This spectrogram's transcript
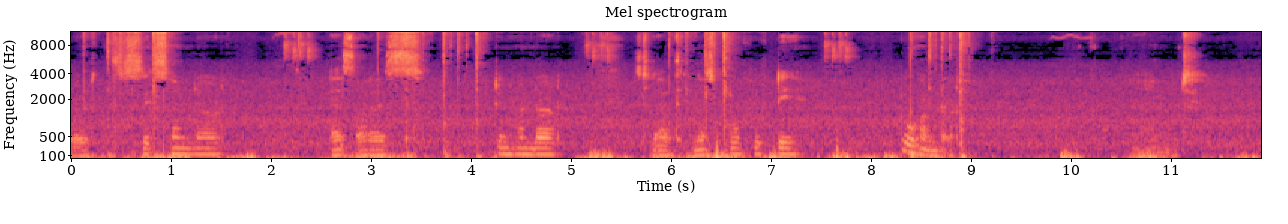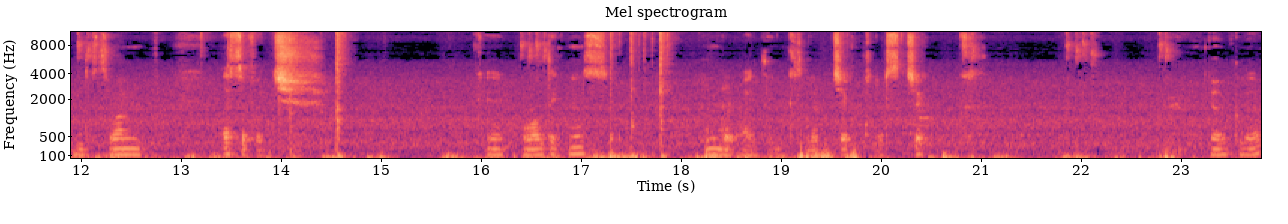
width 600 SRS 1500 slab thickness 250 200 and this one SFH okay wall thickness. 100 I think. Let's check let's check. Calculate.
